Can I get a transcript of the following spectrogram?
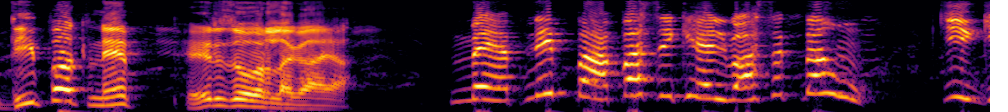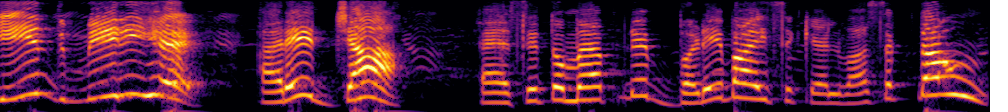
दीपक ने फिर ज़ोर लगाया। मैं अपने पापा से कहलवा सकता हूँ कि गेंद मेरी है। अरे जा ऐसे तो मैं अपने बड़े भाई से कहलवा सकता हूँ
